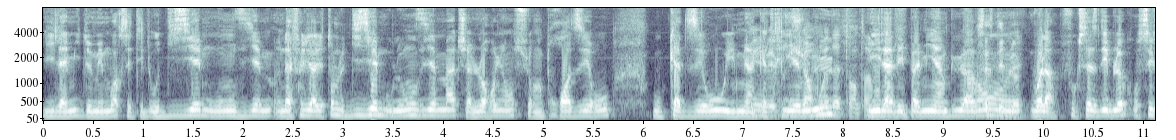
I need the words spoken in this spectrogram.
il a mis de mémoire, c'était au dixième ou onzième. On a fallu attendre le dixième ou le onzième match à Lorient sur un 3-0 ou 4-0 où il met un Il quatrième but. hein. Et il n'avait pas mis un but avant. euh, voilà, faut que ça se débloque. On sait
